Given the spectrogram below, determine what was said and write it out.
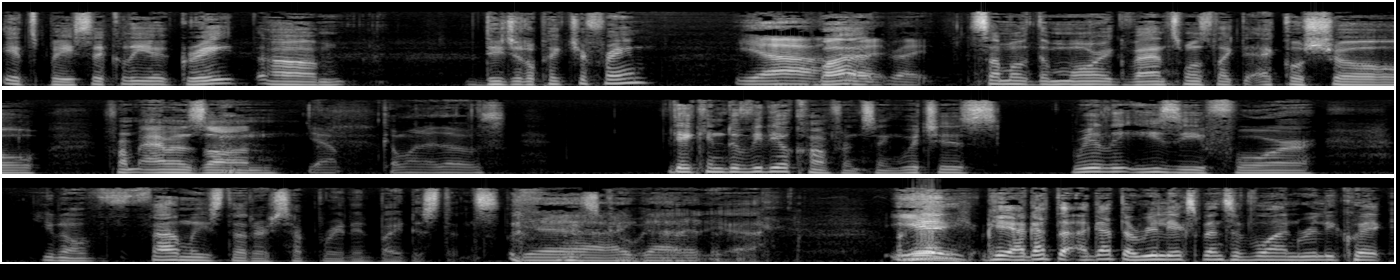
it's basically a great um digital picture frame. yeah, But- right, right. Some of the more advanced ones like the Echo Show from Amazon, Yep. Got one of those. they can do video conferencing, which is really easy for you know families that are separated by distance. Yeah, go I got that, it. Yeah. Okay, Ian, okay, I got the I got the really expensive one really quick.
